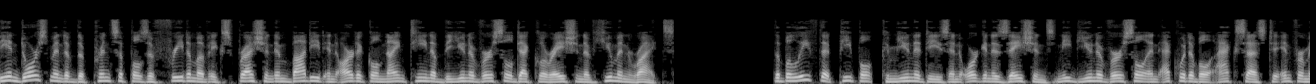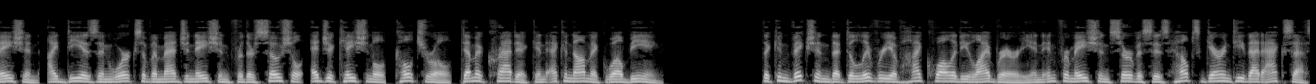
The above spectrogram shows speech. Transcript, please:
the endorsement of the principles of freedom of expression embodied in Article 19 of the Universal Declaration of Human Rights. The belief that people, communities and organizations need universal and equitable access to information, ideas and works of imagination for their social, educational, cultural, democratic and economic well-being. The conviction that delivery of high-quality library and information services helps guarantee that access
